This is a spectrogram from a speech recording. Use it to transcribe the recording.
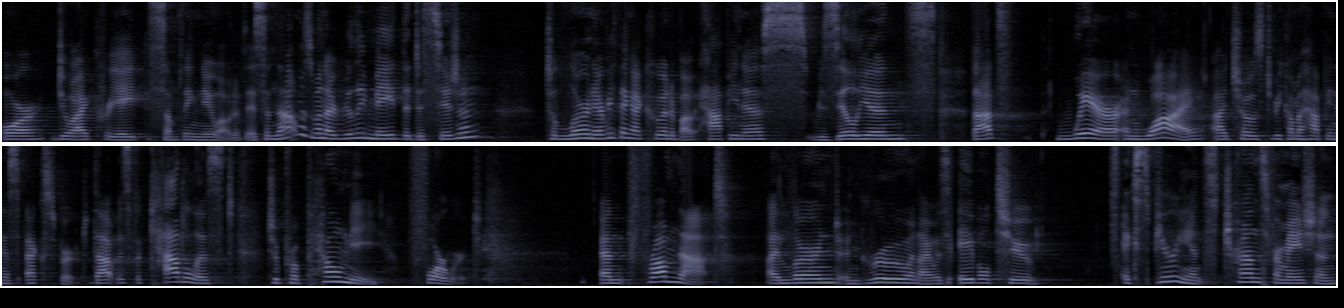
Or do I create something new out of this? And that was when I really made the decision to learn everything I could about happiness, resilience. That's where and why I chose to become a happiness expert. That was the catalyst to propel me forward. And from that, I learned and grew, and I was able to experience transformation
